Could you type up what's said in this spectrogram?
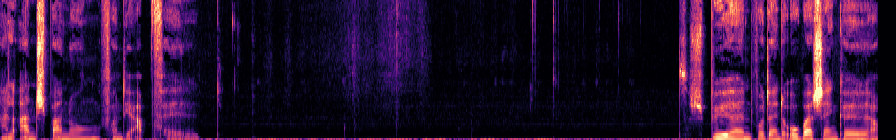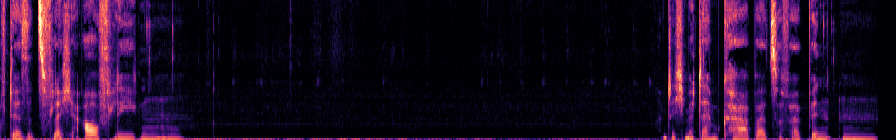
alle Anspannung von dir abfällt. Zu spüren, wo deine Oberschenkel auf der Sitzfläche aufliegen. Und dich mit deinem Körper zu verbinden.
